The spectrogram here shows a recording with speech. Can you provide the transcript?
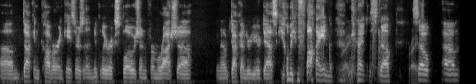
um, duck and cover in case there's a nuclear explosion from Russia. You know, duck under your desk, you'll be fine, Right. kind of stuff. Right. So, um,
